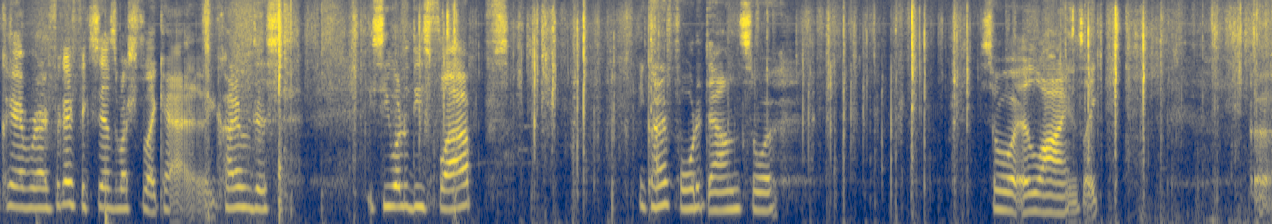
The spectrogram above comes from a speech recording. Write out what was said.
Okay, I think I fixed it as much as I can. You kind of just, you see one of these flaps? You kind of fold it down so it, so it aligns, like, uh,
